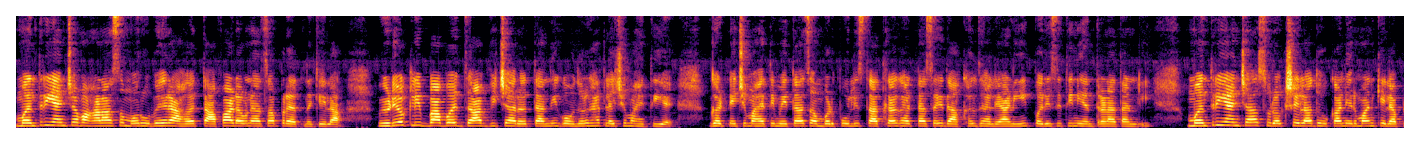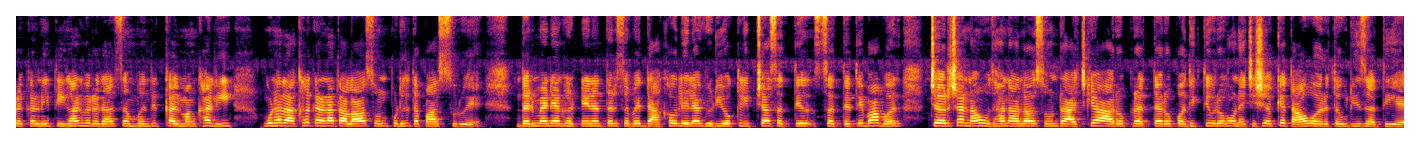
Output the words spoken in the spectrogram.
मंत्री यांच्या वाहनासमोर उभे राहत ताफा अडवण्याचा प्रयत्न केला. व्हिडिओ क्लिपबाबत जाब विचारत त्यांनी गोंधळ घातल्याची माहिती आहे. घटनेची माहिती मिळताच अंबड पोलीस तात्काळ घटनास्थळी दाखल झाले आणि परिस्थिती नियंत्रणात आणली. मंत्री यांच्या सुरक्षेला धोका निर्माण केल्याप्रकरणी तिघांविरोधात संबंधित कलमांखाली गुन्हा दाखल करण्यात आला असून पुढील तपास सुरू आहे. दरम्यान या घटनेनंतर सभेत दाखवलेल्या व्हिडिओ क्लिपच्या सत्य सत्यतेबाबत चर्चांना उधाण आलं असून राजकीय आरोप प्रत्यारोप अधिक तीव्र होण्याची शक्यता वर्तवली जाते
